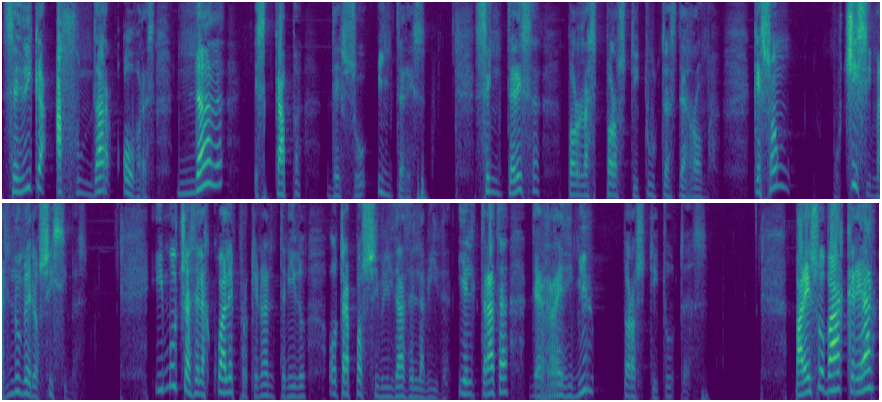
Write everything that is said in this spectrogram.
Se dedica a fundar obras. Nada escapa de su interés. Se interesa por las prostitutas de Roma, que son muchísimas, numerosísimas, y muchas de las cuales porque no han tenido otra posibilidad en la vida, y él trata de redimir prostitutas. Para eso va a crear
